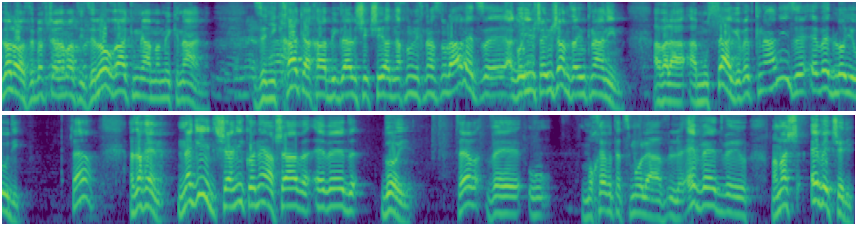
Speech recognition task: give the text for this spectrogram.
לא, לא, זה מה שאמרתי, זה לא רק מעממי כנען. זה נקרא ככה בגלל שכשאנחנו נכנסנו לארץ, אה, הגויים שהיו שם זה היו כנענים. אבל המושג עבד כנעני זה עבד לא יהודי. בסדר? אז לכן, נגיד שאני קונה עכשיו עבד גוי, בסדר? והוא מוכר את עצמו לעב- לעבד, וממש עבד שלי.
